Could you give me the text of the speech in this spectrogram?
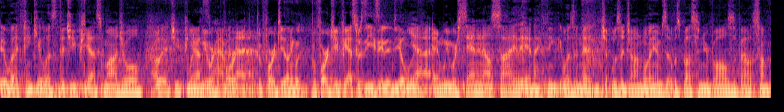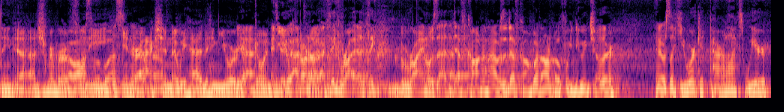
it, I think it was the GPS module. Probably a GPS. When we were before, having that. before dealing with before GPS was easy to deal with. Yeah, and we were standing outside, and I think wasn't it was it John Williams that was busting your balls about something? I just remember a How awesome funny. Yeah, interaction that we had, and you were Yeah, going. and you, I don't know. I think Ryan, I think Ryan was at DEF CON and I was at DEF CON, but I don't know if we knew each other. And it was like, you work at Parallax? Weird.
